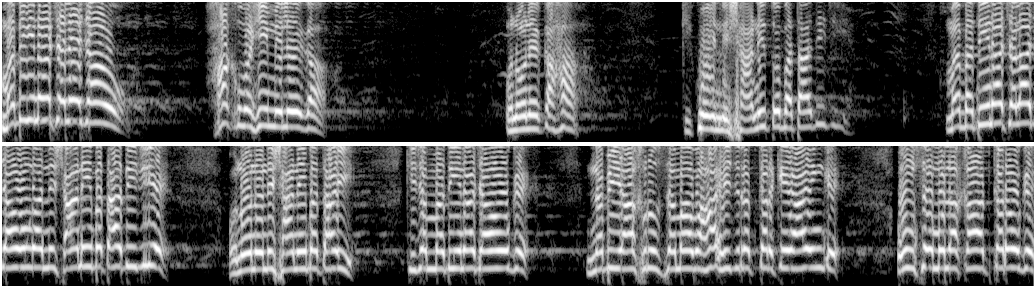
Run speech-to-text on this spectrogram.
मदीना चले जाओ, हक वहीं मिलेगा। उन्होंने कहा कि कोई निशानी तो बता दीजिए। मैं मदीना चला जाऊँगा, निशानी बता दीजिए। उन्होंने निशानी बताई कि जब मदीना जाओगे, नबी आखिरुज़मा वहाँ हिजरत करके आएँगे। उनसे मुलाकात करोगे।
